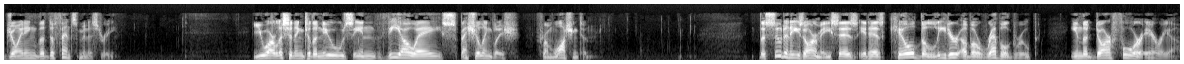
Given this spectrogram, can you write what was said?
joining the Defense Ministry. You are listening to the news in VOA Special English from Washington. The Sudanese army says it has killed the leader of a rebel group in the Darfur area.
